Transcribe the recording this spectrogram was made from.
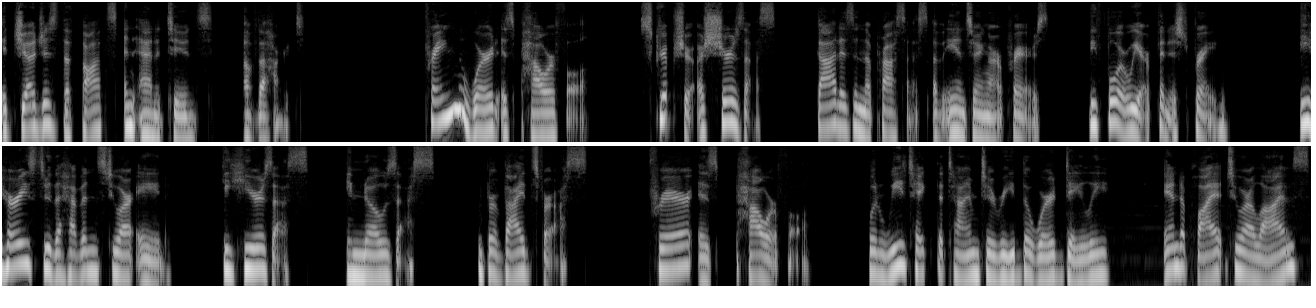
It judges the thoughts and attitudes of the heart. Praying the word is powerful. Scripture assures us God is in the process of answering our prayers before we are finished praying. He hurries through the heavens to our aid. He hears us. He knows us. He provides for us. Prayer is powerful. When we take the time to read the word daily and apply it to our lives,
